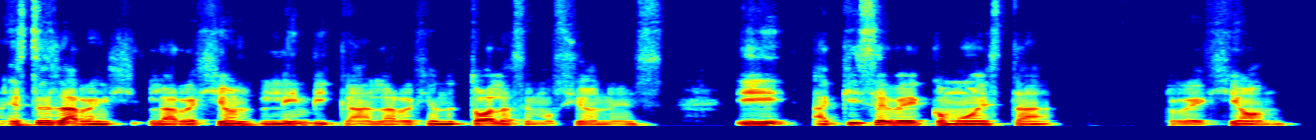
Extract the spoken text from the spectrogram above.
esta es la, la región límbica, la región de todas las emociones, y aquí se ve cómo esta región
